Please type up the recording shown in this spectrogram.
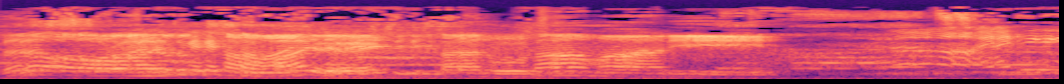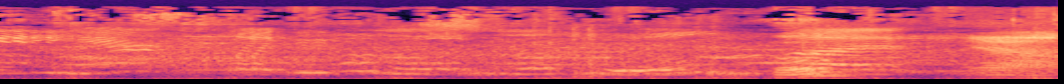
That's alright, itu kayak sama aja guys, di Istanbul sama di No, no, I think in here, like, people are more, more cool, Oh. but, Yeah.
